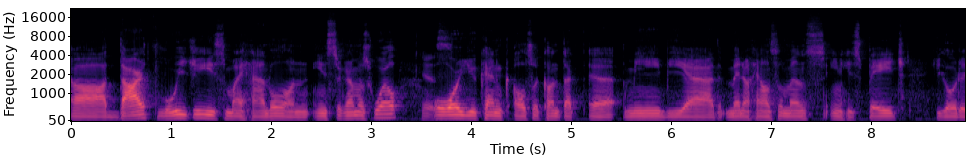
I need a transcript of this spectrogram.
uh, Darth Luiggi is my handle on Instagram as well. Yes. Or you can also contact uh, me via the Menno Henselmans in his page. You go to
